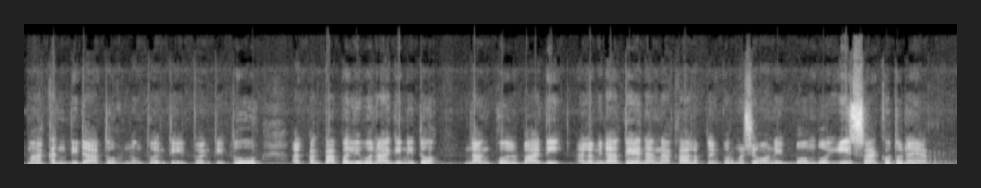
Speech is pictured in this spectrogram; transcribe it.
mga kandidato noong 2022 at pagpapaliwanagin ito ng poll body. Alamin natin ang nakalap na impormasyon ni Bombo Isa Cotoner.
